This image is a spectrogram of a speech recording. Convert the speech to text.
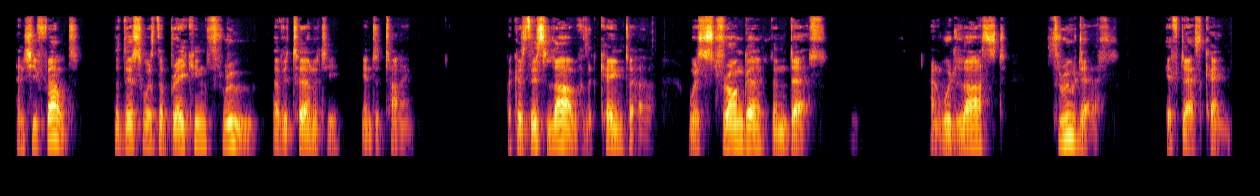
And she felt that this was the breaking through of eternity into time. Because this love that came to her was stronger than death and would last through death if death came.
